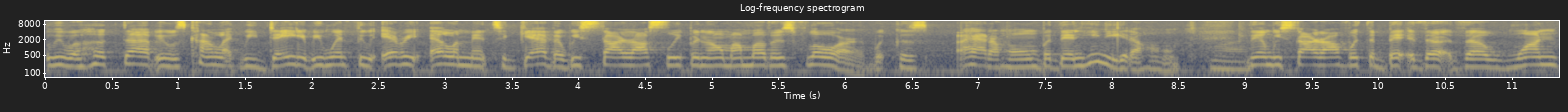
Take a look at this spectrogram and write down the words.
we were hooked up. It was kind of like we dated. We went through every element together. We started off sleeping on my mother's floor because I had a home, but then he needed a home. Right. Then we started off with the bed, the the one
